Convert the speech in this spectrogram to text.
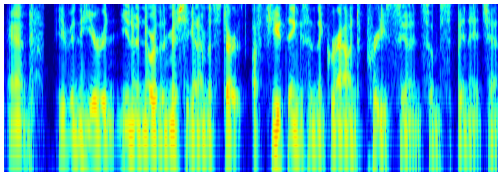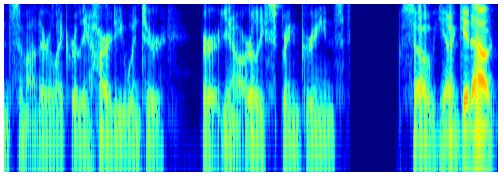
And even here in you know northern Michigan, I'm gonna start a few things in the ground pretty soon. Some spinach and some other like really hardy winter or you know early spring greens. So you know get out,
